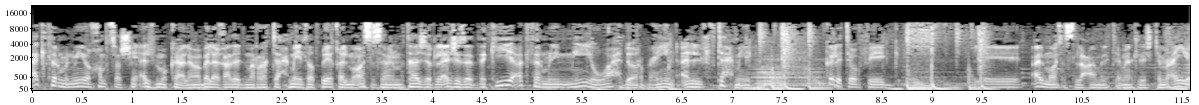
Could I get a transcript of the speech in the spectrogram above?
أكثر من 125 ألف مكالمة. بلغ عدد مرات تحميل تطبيق المؤسسة من متاجر الأجهزة الذكية أكثر من 141 ألف تحميل. كل التوفيق. للمؤسسة العامة للتأمينات الاجتماعية.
